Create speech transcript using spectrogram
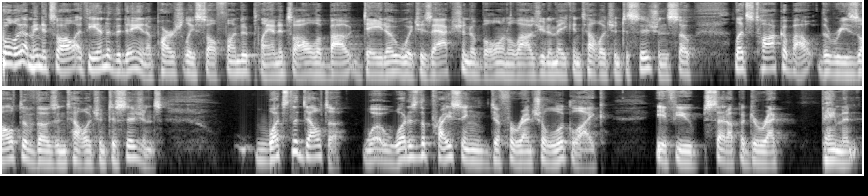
Well, I mean, it's all at the end of the day in a partially self funded plan, it's all about data, which is actionable and allows you to make intelligent decisions. So let's talk about the result of those intelligent decisions. What's the delta? What does the pricing differential look like if you set up a direct payment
